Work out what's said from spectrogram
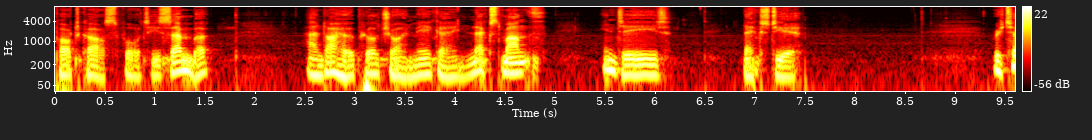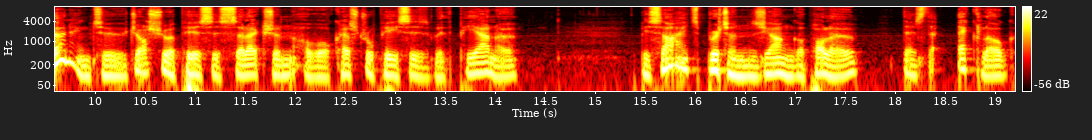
podcast for December and I hope you'll join me again next month, indeed, next year. Returning to Joshua Pierce's selection of orchestral pieces with piano, besides Britten's Young Apollo, there's the Eclogue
